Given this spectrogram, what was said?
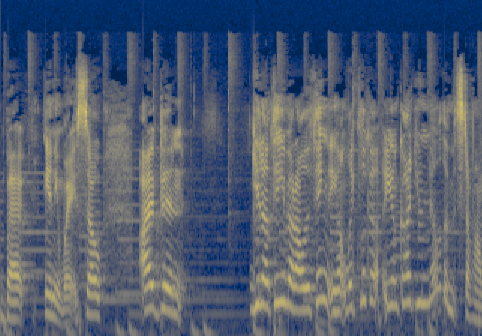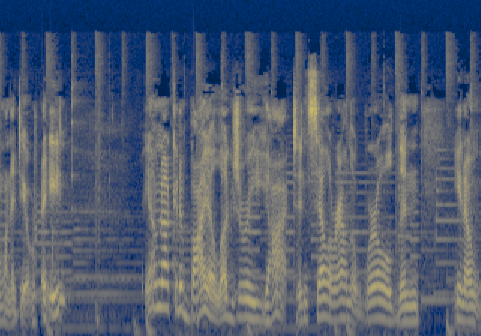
But anyway so i've been you know thinking about all the things you know like look at you know god you know the stuff i want to do right I'm not going to buy a luxury yacht and sail around the world and, you know,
